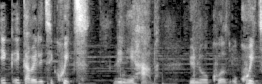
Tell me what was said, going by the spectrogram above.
igama elithi quit linehaba. You know, cause quit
